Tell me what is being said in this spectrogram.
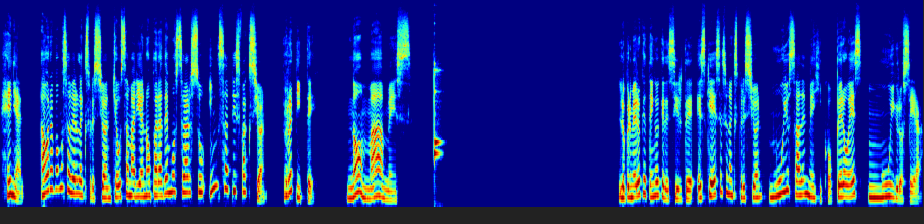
Genial. Ahora vamos a ver la expresión que usa Mariano para demostrar su insatisfacción. Repite. No mames. Lo primero que tengo que decirte es que esa es una expresión muy usada en México, pero es muy grosera,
